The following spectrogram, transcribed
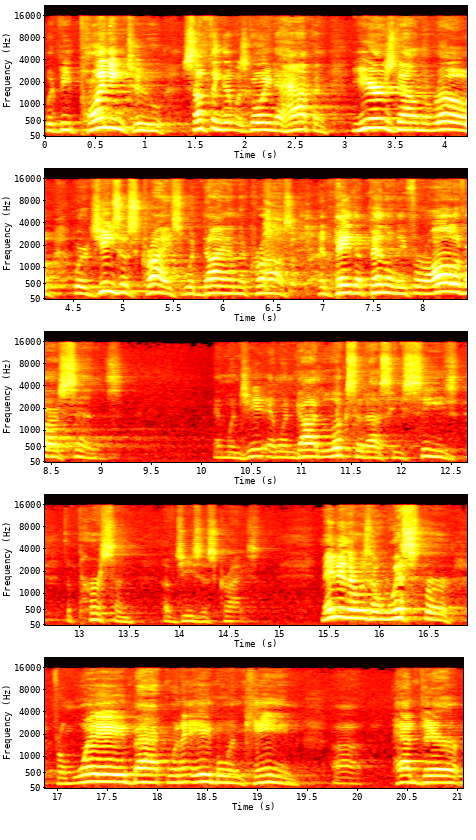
would be pointing to something that was going to happen years down the road where Jesus Christ would die on the cross and pay the penalty for all of our sins. And when, G, and when God looks at us, he sees the person of Jesus Christ. Maybe there was a whisper from way back when Abel and Cain uh, had their,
